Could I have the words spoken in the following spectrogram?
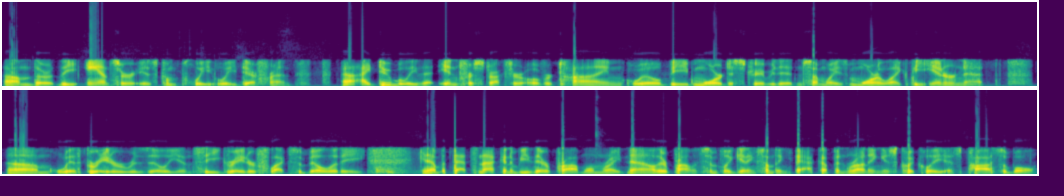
um, the the answer is completely different. Uh, I do believe that infrastructure over time will be more distributed, in some ways more like the internet, um, with greater resiliency, greater flexibility. You know, but that's not going to be their problem right now. Their problem is simply getting something back up and running as quickly as possible.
